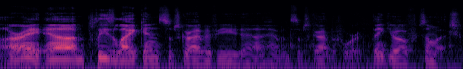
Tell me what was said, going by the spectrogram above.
All right. Um, please like and subscribe if you uh, haven't subscribed before. Thank you all so much.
